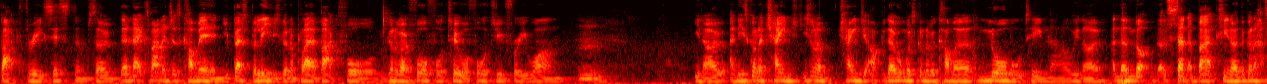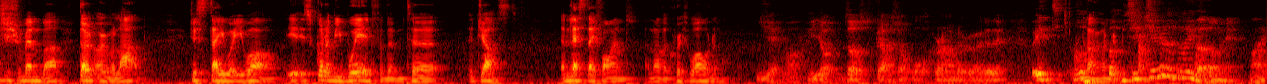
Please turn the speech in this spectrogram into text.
back three system. So their next manager's come in, you best believe he's going to play a back four. He's going to go four four two or four two three one. Mm. You know, and he's going to change. He's going to change it up. They're almost going to become a normal team now. You know, and they're not centre backs. You know, they're going to have to just remember don't overlap. Just stay where you are. It's going to be weird for them to adjust unless they find another Chris Wilder. Yeah, well, he don't, those guys don't walk around everywhere, do they? But it, well, No, but 100%. do, do you really believe that, though, mate? Like,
